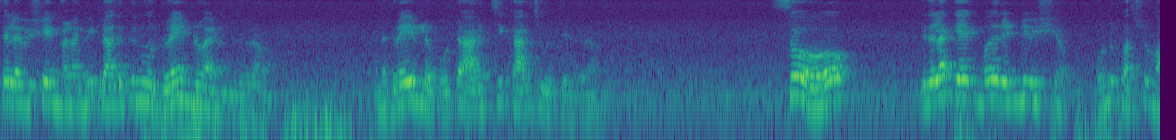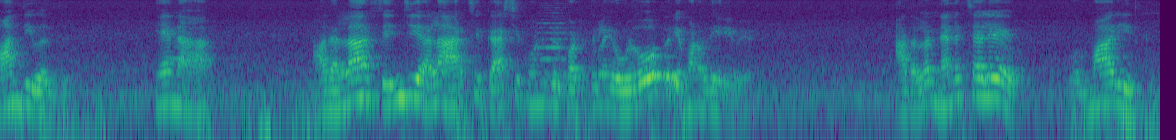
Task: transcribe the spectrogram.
சில விஷயங்கள்லாம் வீட்டில் அதுக்குன்னு ஒரு கிரைண்டர் வாங்கி வந்துருக்குறாங்க. அந்த கிரைண்டரில் போட்டு அரைச்சி கரைச்சி ஊற்றிருக்குறாங்க ஸோ இதெல்லாம் கேட்கும்போது ரெண்டு விஷயம். ஒன்று ஃபஸ்ட்டு வாந்தி வருது. ஏன்னா அதெல்லாம் செஞ்சு அதெல்லாம் அரைச்சி கரைச்சி கொண்டு போய் கொட்டத்துக்குலாம் எவ்வளோ பெரிய மனோதைரியம் வேணும். அதெல்லாம் நினச்சாலே ஒரு மாதிரி இருக்குது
